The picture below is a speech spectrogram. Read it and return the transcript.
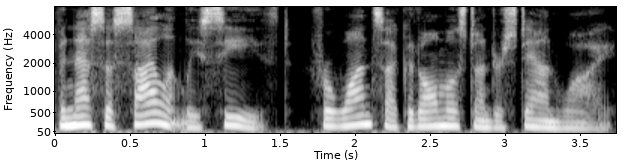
Vanessa silently seethed, for once I could almost understand why.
